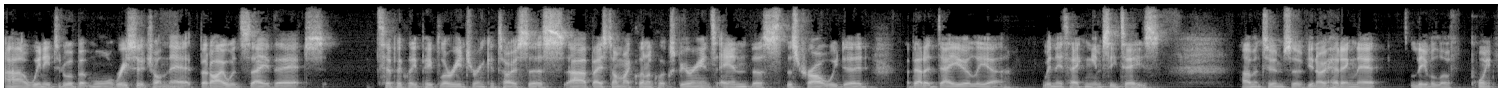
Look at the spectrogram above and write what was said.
uh, we need to do a bit more research on that. But I would say that typically people are entering ketosis uh, based on my clinical experience and this this trial we did about a day earlier when they're taking MCTs um, in terms of you know hitting that level of 0.5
